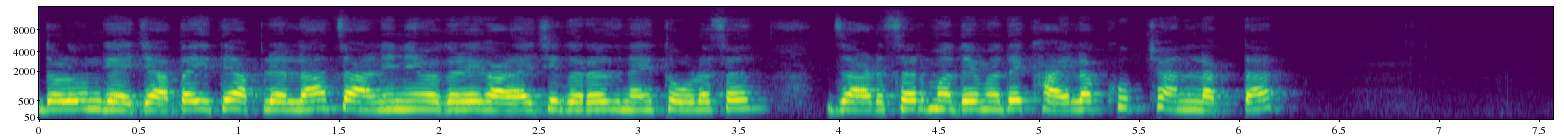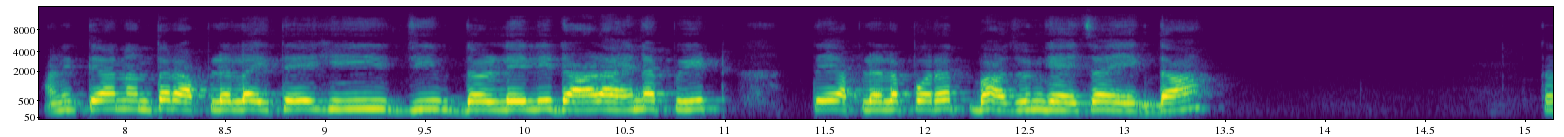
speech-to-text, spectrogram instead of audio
दळून घ्यायच्या. आता इथे आपल्याला चाळणीने वगैरे गाळायची गरज नाही. थोडंसं जाडसरमध्ये मध्ये खायला खूप छान लागतात. आणि त्यानंतर आपल्याला इथे ही जी दळलेली डाळ आहे ना पीठ ते आपल्याला परत भाजून घ्यायचं आहे एकदा. तर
